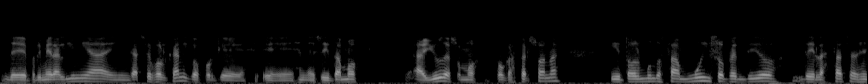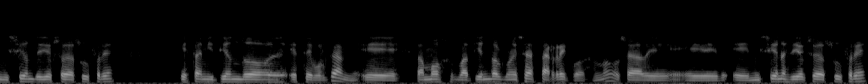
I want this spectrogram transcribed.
de primera línea en gases volcánicos porque eh, necesitamos ayuda, somos pocas personas y todo el mundo está muy sorprendido de las tasas de emisión de dióxido de azufre que está emitiendo este volcán. Eh, estamos batiendo algunas veces hasta récords, ¿no? O sea, de, eh, emisiones de dióxido de azufre,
